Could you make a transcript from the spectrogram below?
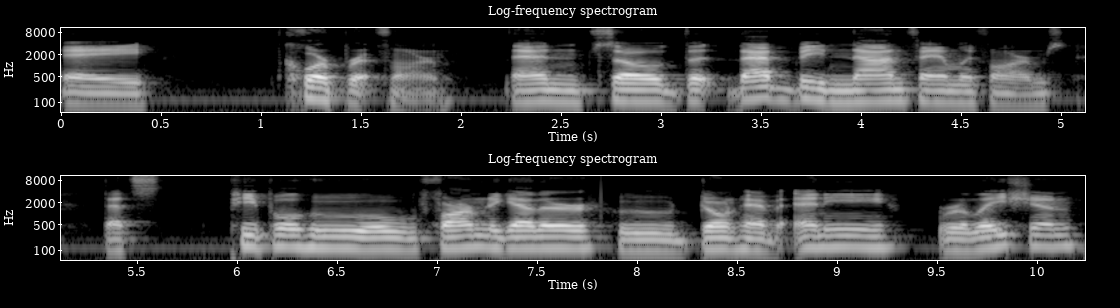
a corporate farm. And so that that'd be non-family farms. That's people who farm together who don't have any relation.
